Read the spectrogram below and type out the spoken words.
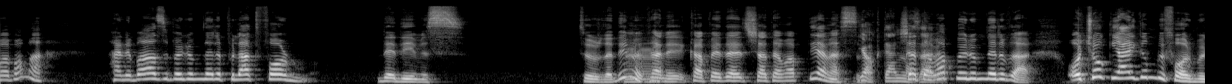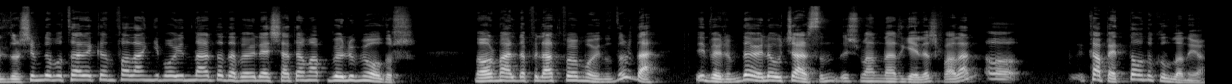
up ama hani bazı bölümleri platform dediğimiz türde değil mi? Hı. Hani Cuphead'e shut 'em up diyemezsin. Yok denmez Shut abi. up bölümleri var. O çok yaygın bir formüldür. Şimdi bu Tarekan falan gibi oyunlarda da böyle shut 'em up bölümü olur. Normalde platform oyunudur da bir bölümde öyle uçarsın, düşmanlar gelir falan. O Cuphead de onu kullanıyor.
